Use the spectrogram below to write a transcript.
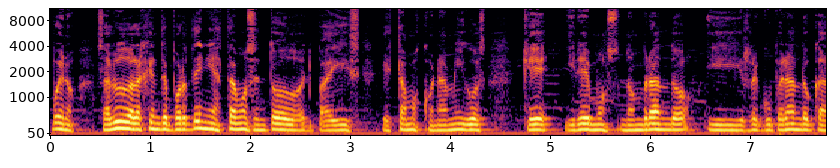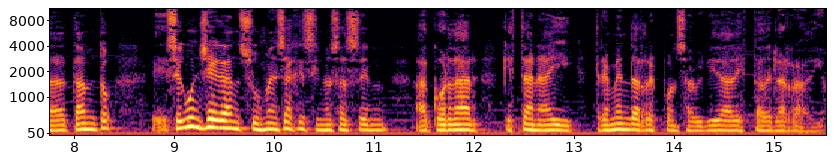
Bueno, saludo a la gente porteña, estamos en todo el país, estamos con amigos que iremos nombrando y recuperando cada tanto. Eh, según llegan sus mensajes y nos hacen acordar que están ahí, tremenda responsabilidad esta de la radio.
